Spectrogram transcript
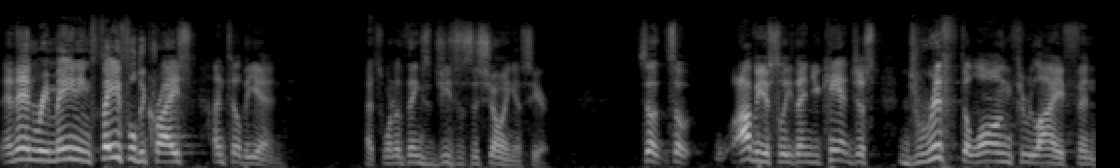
and then remaining faithful to Christ until the end. That's one of the things Jesus is showing us here. So, so obviously then you can't just drift along through life and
